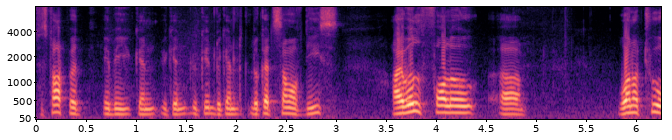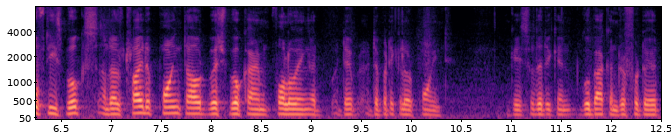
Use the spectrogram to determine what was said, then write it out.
to start with maybe you can you can you can, you can look at some of these. I will follow uh, one or two of these books and I'll try to point out which book I am following at, at a particular point okay so that you can go back and refer to it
